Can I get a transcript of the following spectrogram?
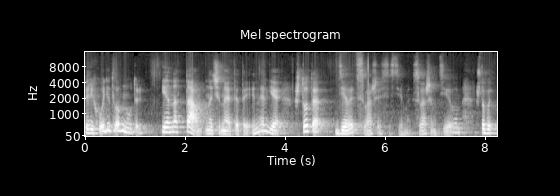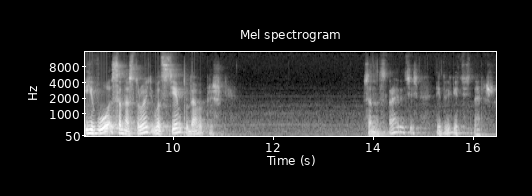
переходит вовнутрь. И она там начинает, эта энергия, что-то делать с вашей системой, с вашим телом, чтобы его сонастроить вот с тем, куда вы пришли. Сонастраивайтесь и двигайтесь дальше.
